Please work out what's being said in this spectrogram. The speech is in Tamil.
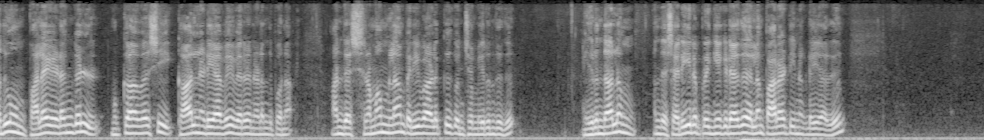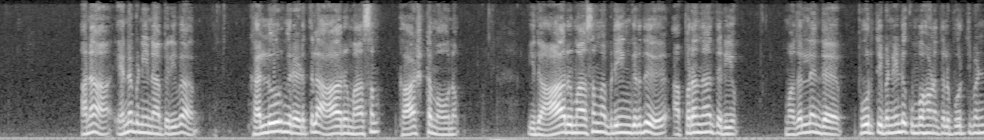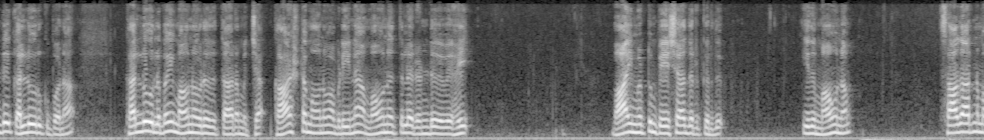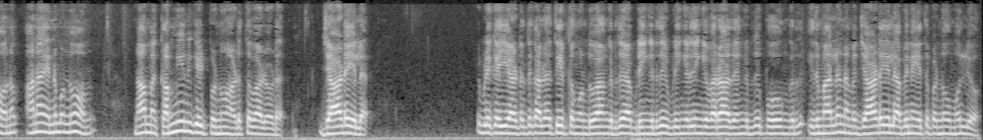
அதுவும் பல இடங்கள் முக்காவாசி கால்நடையாகவே வேற நடந்து போனா. அந்த சிரமம்லாம் பெரியவாளுக்கு கொஞ்சம் இருந்தது. இருந்தாலும் அந்த சரீர பிரஜை கிடையாது அதெல்லாம் பாராட்டின கிடையாது. ஆனால் என்ன பண்ணினா பெரியவா கல்லூருங்கிற இடத்துல ஆறு மாதம் காஷ்ட மௌனம். இது ஆறு மாதம் அப்படிங்கிறது அப்புறம் தான் தெரியும். முதல்ல இந்த பூர்த்தி பண்ணிட்டு கும்பகோணத்தில் பூர்த்தி பண்ணிட்டு கல்லூருக்கு போனால் கல்லூரில் போய் மௌன விரதத்தை ஆரம்பிச்சா. காஷ்ட மௌனம் அப்படின்னா மௌனத்தில் ரெண்டு வகை. வாய் மட்டும் பேசாது இருக்கிறது. இது மௌனம். சாதாரண மௌனம். ஆனால் என்ன பண்ணுவோம்? நாம் கம்யூனிகேட் பண்ணுவோம் அடுத்தவாளோட ஜாடையில். இப்படி கையாடுறது கால தீர்த்தம் கொண்டு வாங்குறது அப்படிங்கிறது இப்படிங்கிறது இங்கே வராதுங்கிறது போகுங்கிறது இது மாதிரிலாம் நம்ம ஜாடையில் அபிநயத்தை பண்ணுவோம் இல்லையோ?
